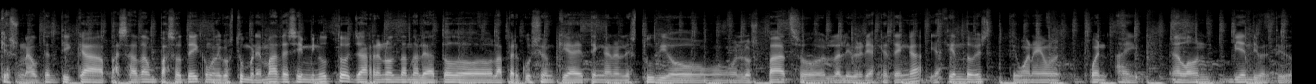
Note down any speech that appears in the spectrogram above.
que es una auténtica pasada, un pasote y como de costumbre, más de 6 minutos, ya Renault dándole a todo la percusión que tenga en el estudio en los pads o en las librerías que tenga y haciendo este When I'm, When I'm Alone bien divertido.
